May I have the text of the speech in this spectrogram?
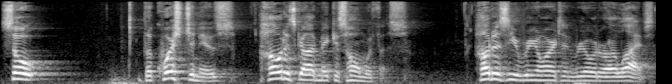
So, the question is how does God make His home with us? How does He reorient and reorder our lives?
